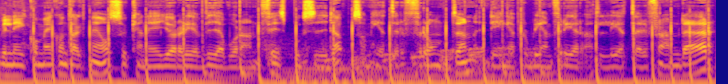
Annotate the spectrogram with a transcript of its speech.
Vill ni komma i kontakt med oss så kan ni göra det via vår Facebook-sida som heter Fronten. Det är inga problem för er att leta er fram där.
